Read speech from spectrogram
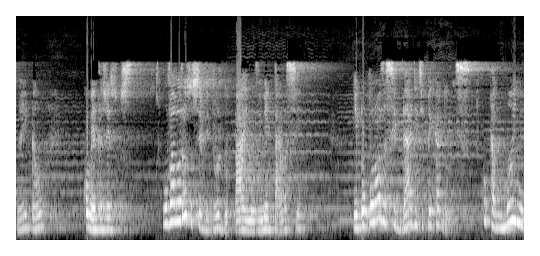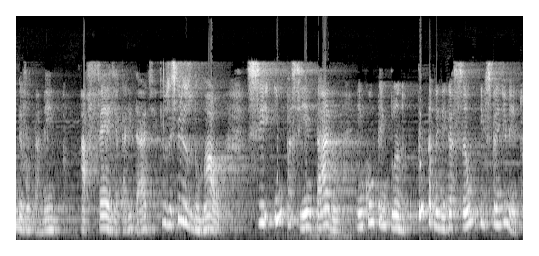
Né? Então, comenta Jesus. O valoroso servidor do Pai movimentava-se em populosa cidade de pecadores, com tamanho devotamento, a fé e a caridade que os espíritos do mal se impacientaram em contemplando tanta abnegação e desprendimento.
